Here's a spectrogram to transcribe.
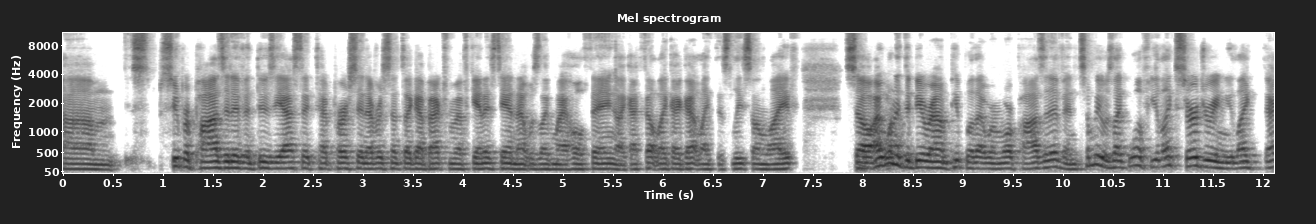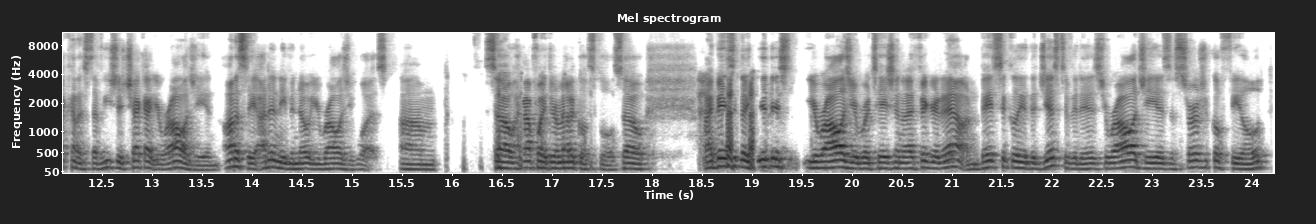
um, super positive, enthusiastic type person ever since I got back from Afghanistan. That was like my whole thing. Like I felt like I got like this lease on life. So I wanted to be around people that were more positive. And somebody was like, well, if you like surgery and you like that kind of stuff, you should check out urology. And honestly, I didn't even know what urology was. Um, so halfway through medical school. So I basically did this urology rotation and I figured it out. And basically, the gist of it is urology is a surgical field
